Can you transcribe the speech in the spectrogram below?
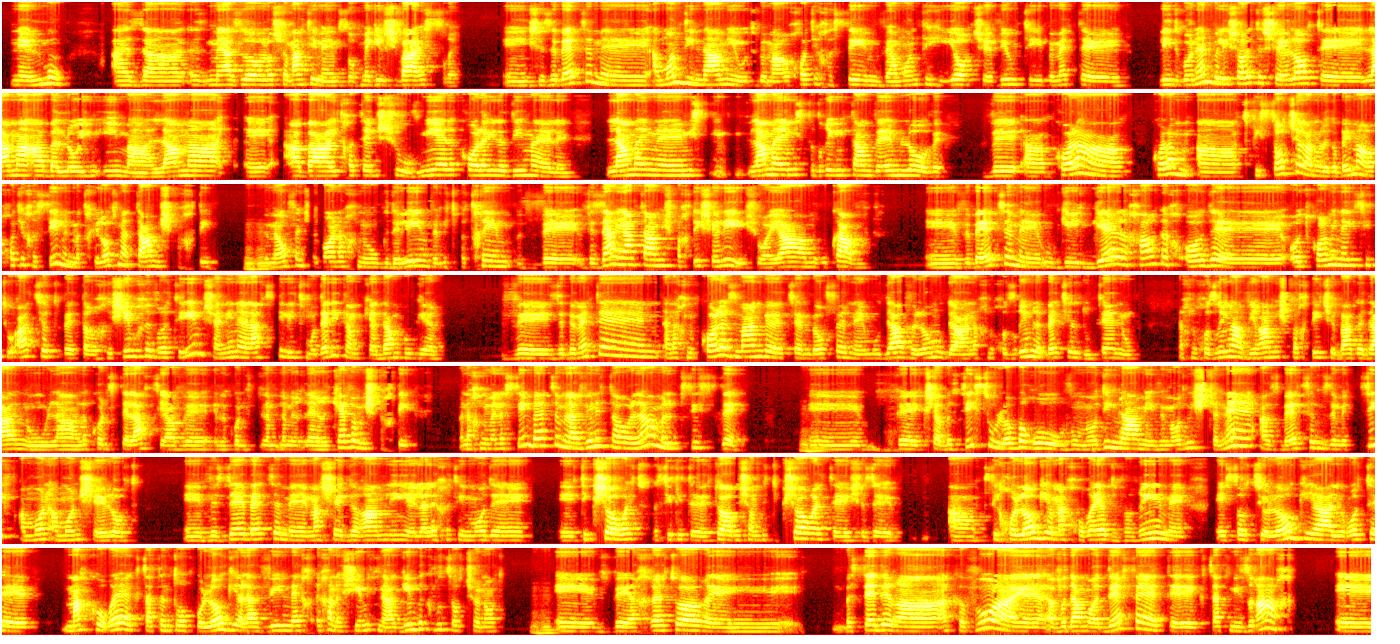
נעלמו, אז, אז מאז לא, לא שמעתי מהם, זאת אומרת מגיל 17, שזה בעצם המון דינמיות במערכות יחסים והמון תהיות שהביאו אותי באמת להתבונן ולשאול את השאלות, למה אבא לא עם אימא, למה אבא התחתן שוב, מי אלה כל הילדים האלה, למה הם, אה, למה הם מסתדרים איתם והם לא, וכל ה, כל התפיסות שלנו לגבי מערכות יחסים הן מתחילות מהתא המשפחתי, mm-hmm. ומהאופן שבו אנחנו גדלים ומתפתחים, ו, וזה היה התא המשפחתי שלי, שהוא היה מורכב. אה, ובעצם אה, הוא גלגל אחר כך עוד, עוד כל מיני סיטואציות ותרחישים חברתיים שאני נאלצתי להתמודד איתם כאדם בוגר. וזה באמת, אה, אנחנו כל הזמן בעצם באופן אה, מודע ולא מודע, אנחנו חוזרים לבית ילדותנו, אנחנו חוזרים לאווירה המשפחתית שבה גדלנו, לקונסטלציה ולהרכב המשפחתי, ואנחנו מנסים בעצם להבין את העולם על בסיס זה. Mm-hmm. וכשהבסיס הוא לא ברור והוא מאוד דינמי ומאוד משתנה, אז בעצם זה מציף המון המון שאלות. וזה בעצם מה שגרם לי ללכת ללמוד אה, תקשורת, עשיתי תואר ראשון בתקשורת, אה, שזה הפסיכולוגיה מאחורי הדברים, אה, סוציולוגיה, לראות מה קורה, קצת אנתרופולוגיה, להבין איך, איך אנשים מתנהגים בקבוצות שונות. Mm-hmm. ואחרי התואר, בסדר הקבוע, עבודה מועדפת, קצת מזרח,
